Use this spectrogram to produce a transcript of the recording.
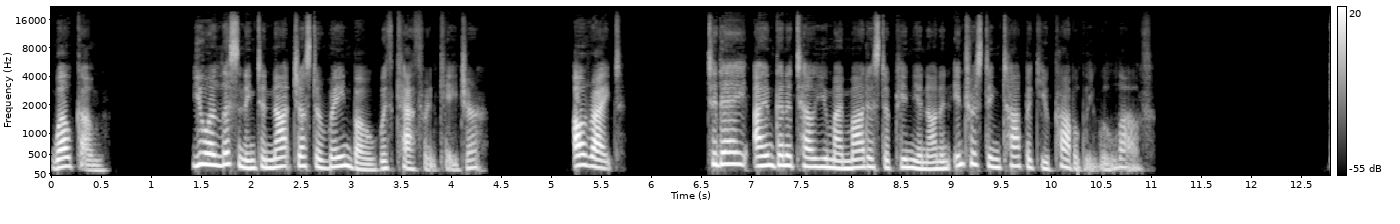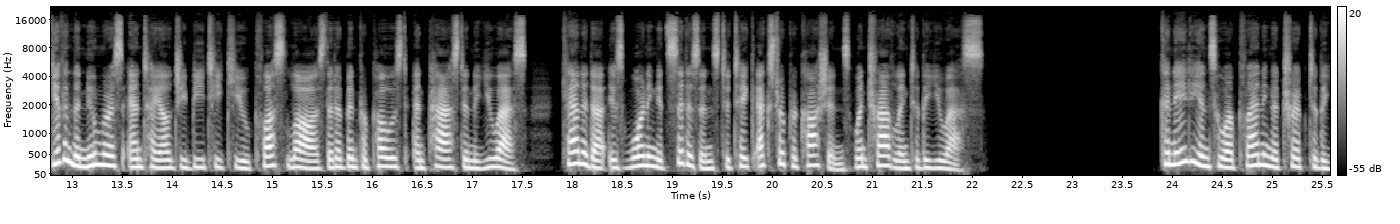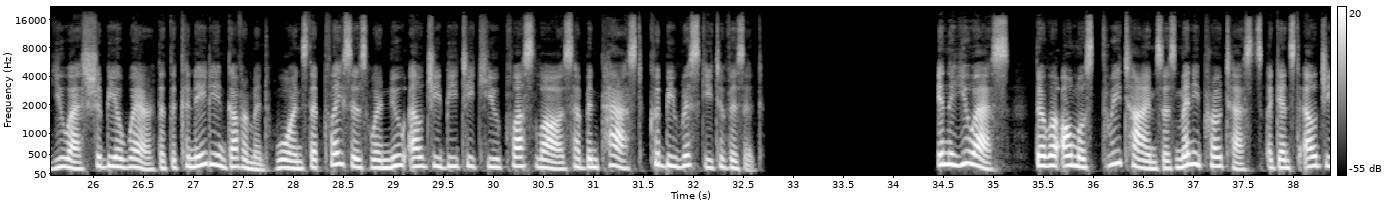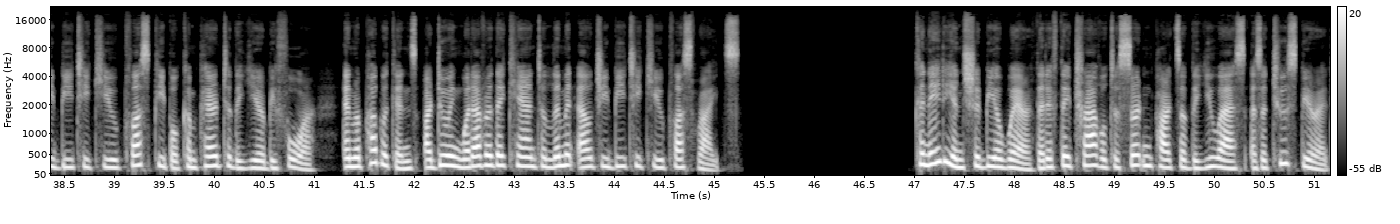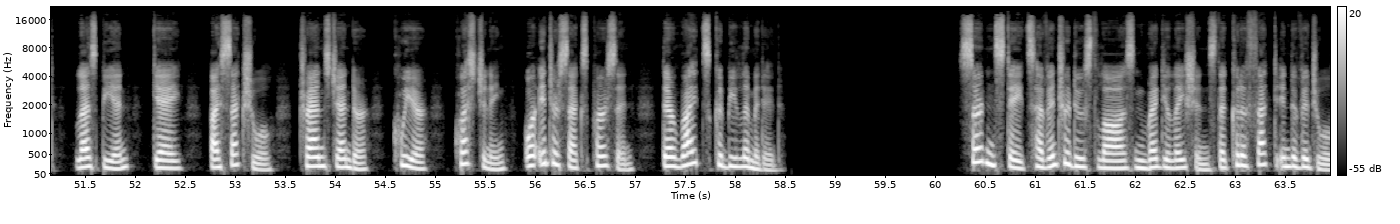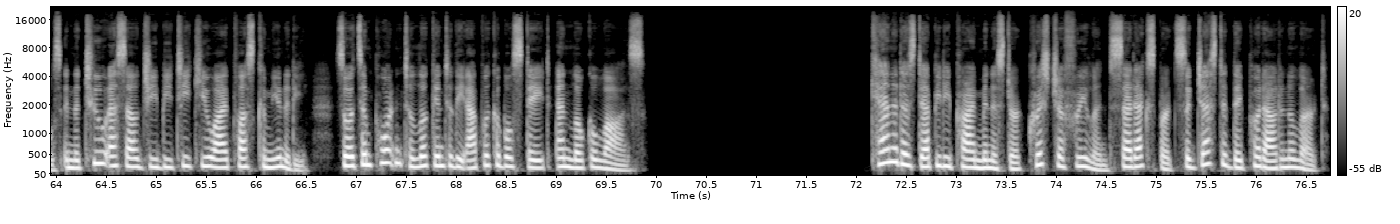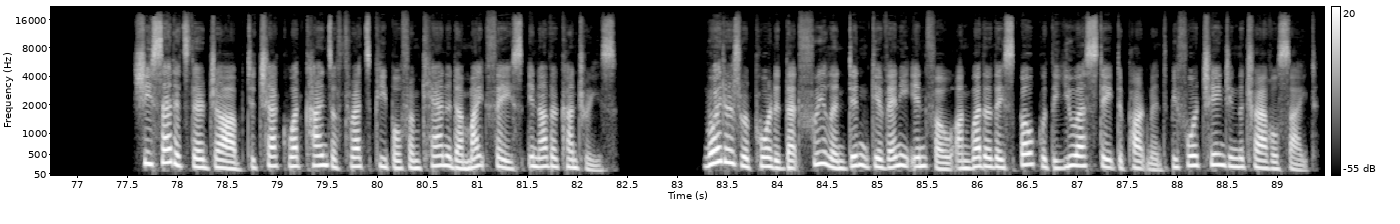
Welcome. You are listening to Not Just a Rainbow with Katherine Cager. All right. Today, I am going to tell you my modest opinion on an interesting topic you probably will love. Given the numerous anti LGBTQ laws that have been proposed and passed in the US, Canada is warning its citizens to take extra precautions when traveling to the US. Canadians who are planning a trip to the US should be aware that the Canadian government warns that places where new LGBTQ laws have been passed could be risky to visit. In the US, there were almost three times as many protests against LGBTQ people compared to the year before, and Republicans are doing whatever they can to limit LGBTQ rights. Canadians should be aware that if they travel to certain parts of the US as a two spirit, lesbian, gay, bisexual, transgender, queer, questioning, or intersex person, their rights could be limited. Certain states have introduced laws and regulations that could affect individuals in the 2S LGBTQI community, so it's important to look into the applicable state and local laws. Canada's Deputy Prime Minister Chrystia Freeland said experts suggested they put out an alert. She said it's their job to check what kinds of threats people from Canada might face in other countries. Reuters reported that Freeland didn't give any info on whether they spoke with the U.S. State Department before changing the travel site.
